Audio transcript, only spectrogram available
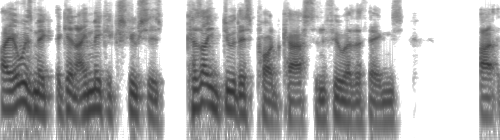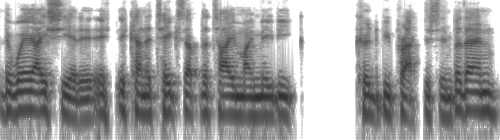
I always make again, I make excuses because I do this podcast and a few other things. Uh, the way I see it, it, it kind of takes up the time I maybe could be practicing. But then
